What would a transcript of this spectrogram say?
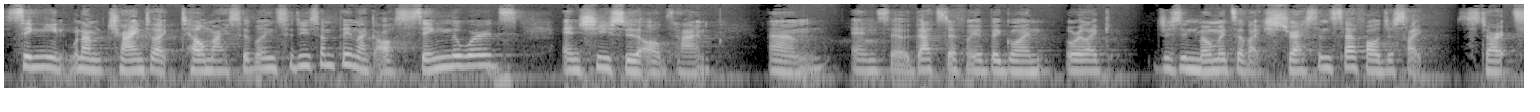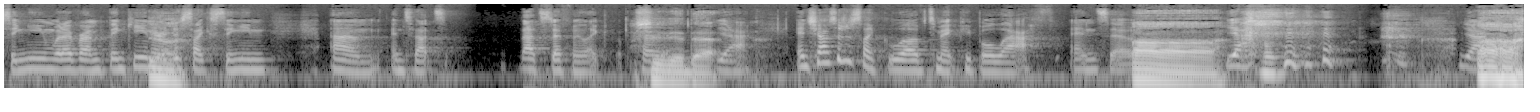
singing when I'm trying to like tell my siblings to do something. Like I'll sing the words, and she used to do that all the time. Um, and so that's definitely a big one. Or like just in moments of like stress and stuff, I'll just like start singing whatever I'm thinking Yeah. or just like singing. Um, and so that's that's definitely like her. She did that. Yeah, and she also just like loved to make people laugh, and so Uh, yeah, yeah.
